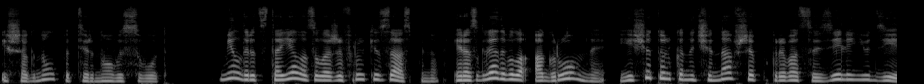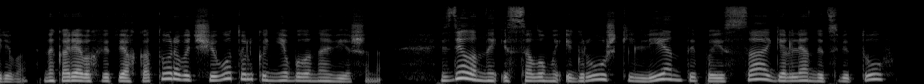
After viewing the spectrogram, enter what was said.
и шагнул под терновый свод. Милдред стояла, заложив руки за спину, и разглядывала огромное, еще только начинавшее покрываться зеленью дерево, на корявых ветвях которого чего только не было навешано сделанные из соломы игрушки, ленты, пояса, гирлянды цветов.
